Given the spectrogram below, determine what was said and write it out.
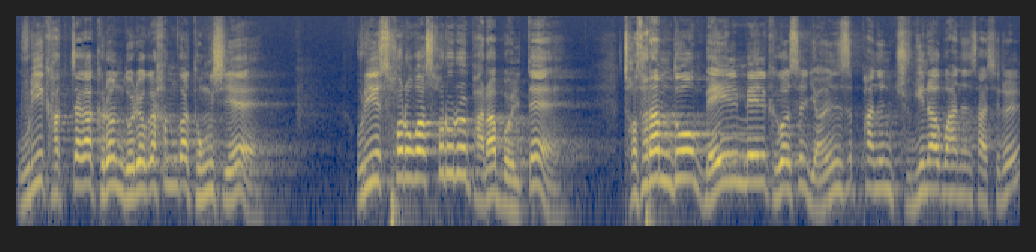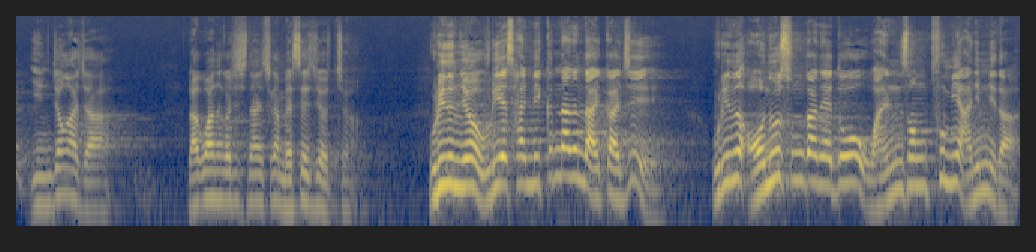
우리 각자가 그런 노력을 함과 동시에 우리 서로가 서로를 바라볼 때 저 사람도 매일매일 그것을 연습하는 중이라고 하는 사실을 인정하자라고 하는 것이 지난 시간 메시지였죠. 우리는요, 우리의 삶이 끝나는 날까지 우리는 어느 순간에도 완성품이 아닙니다.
